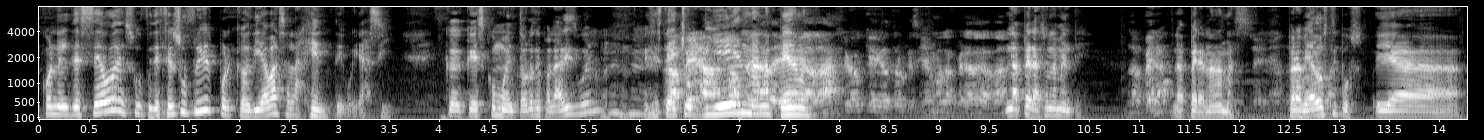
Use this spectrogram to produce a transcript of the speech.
con el deseo de, suf- de hacer sufrir porque odiabas a la gente, güey. Así. Que, que es como el toro de Polaris, güey. Que se está La hecho pera, bien la mala de pera. Adán, creo que hay otro que se llama la pera de Adán. La pera solamente. ¿La pera? La pera, nada más. Sí, Pero había dos tipos. Había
